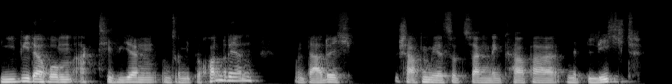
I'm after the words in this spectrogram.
die wiederum aktivieren unsere Mitochondrien und dadurch schaffen wir sozusagen den Körper mit Licht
